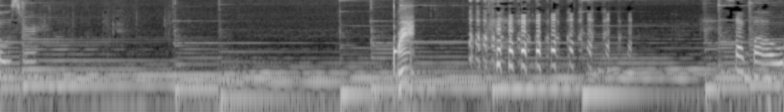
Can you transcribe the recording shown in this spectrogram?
Closer. Sabaw.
